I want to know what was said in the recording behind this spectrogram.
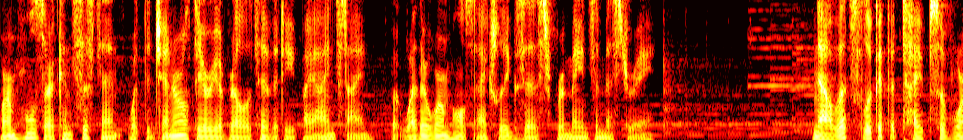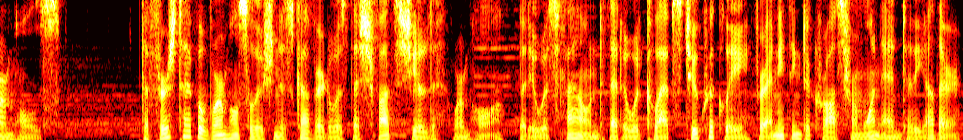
Wormholes are consistent with the general theory of relativity by Einstein, but whether wormholes actually exist remains a mystery. Now let's look at the types of wormholes. The first type of wormhole solution discovered was the Schwarzschild wormhole, but it was found that it would collapse too quickly for anything to cross from one end to the other,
